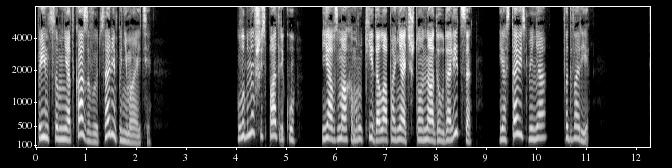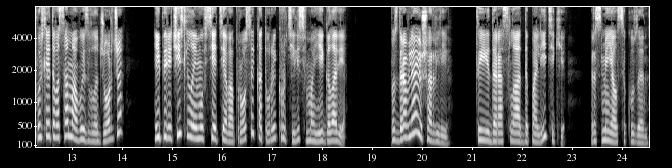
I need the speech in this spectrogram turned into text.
Принцам не отказывают, сами понимаете. Улыбнувшись Патрику, я взмахом руки дала понять, что надо удалиться и оставить меня во дворе. После этого сама вызвала Джорджа и перечислила ему все те вопросы, которые крутились в моей голове. «Поздравляю, Шарли, ты доросла до политики», — рассмеялся кузен.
